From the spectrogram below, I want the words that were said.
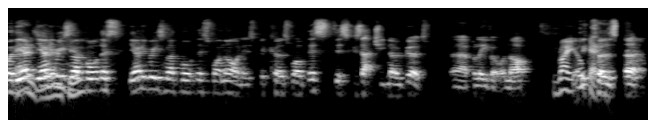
Well, the, the only reason cool. I bought this, the only reason I bought this one on is because, well, this disc is actually no good, uh, believe it or not. Right. Okay. Because uh,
